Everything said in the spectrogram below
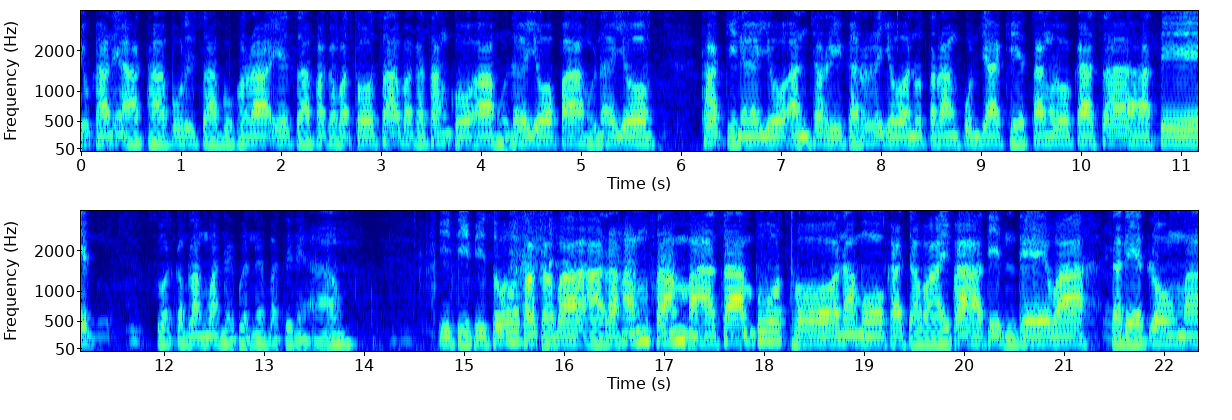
ยุคานิอาถาปุริสาบุคราเอสาภะคะวโตสาวกสังโฆอาหุเนยโยปาหุเนยโยทักกิเนยโยอัญชริกรณโยอนุตรังปุญญาเขตังโลกาสาเตสวดกำลังวัดในเพิ่นในบัดนี้เนี่ยเอาอิติปิโสภะควาอะรหังสัมมาสัมพุทโธนะโมขจวายพระอาทิตย์เทวา เสด็จลงมา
